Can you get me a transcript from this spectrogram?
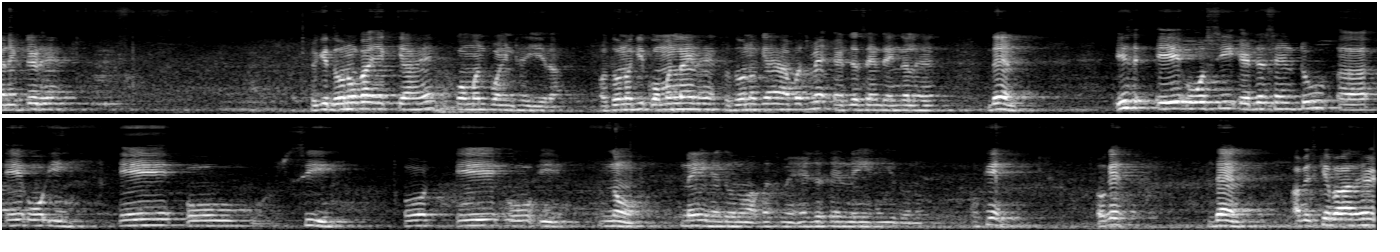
कनेक्टेड है। क्योंकि दोनों का एक क्या है? कॉमन पॉइंट है ये रहा। और दोनों की कॉमन लाइन है तो दोनों क्या है आपस में? एडजस्टेंट एंगल है। Then is A O C adjacent to A O E A O C और ए ओ ई नो नहीं है दोनों आपस में. एडजस्टेंट नहीं है ये दोनों. ओके ओके देन अब इसके बाद है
